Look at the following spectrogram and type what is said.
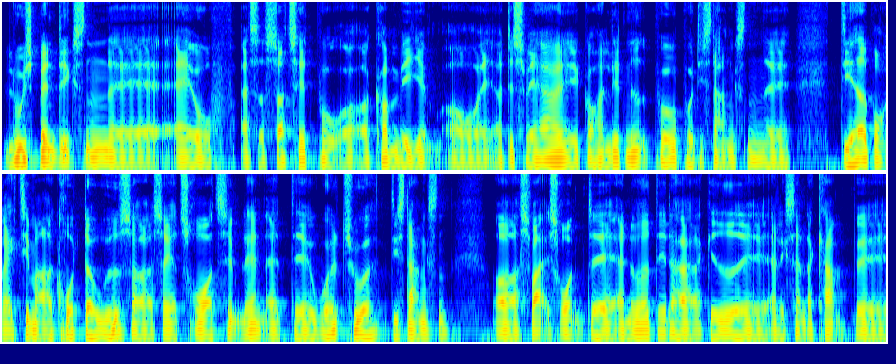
Louis Bendiksen øh, er jo altså så tæt på at, at komme med hjem, og, øh, og desværre øh, går han lidt ned på, på distancen. Øh, de havde brugt rigtig meget krudt derude, så, så jeg tror simpelthen, at øh, World Tour-distancen og Schweiz rundt øh, er noget af det, der har givet øh, Alexander Kamp, øh,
